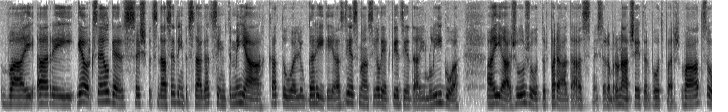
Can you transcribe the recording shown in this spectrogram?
vai arī Georgs Elgers 16. un 17. gadsimta mijā katoļu garīgajās dziesmās ieliek piedziedājumu līgo aijā, žūžū tur parādās. Mēs varam runāt šeit varbūt par vācu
